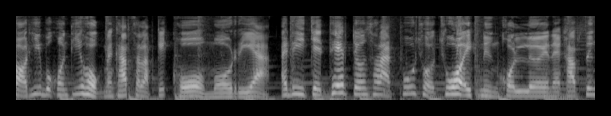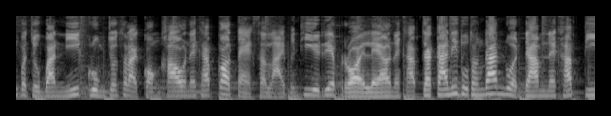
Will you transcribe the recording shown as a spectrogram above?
ต่อที่บุคคลที่ 6 นะครับสลับเก็กโคโมเรีย อดีตเจ็ดเทพโจรสลัดผู้โฉดชั่วอีกหนึ่งคนเลยนะครับ ซึ่งปัจจุบันนี้กลุ่มโจรสลัดของเขานะครับก็แตกสลายเป็นที่เรียบร้อยแล้วนะครับจากการที่ถูกทางด้านหนวดดำนะครับตี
